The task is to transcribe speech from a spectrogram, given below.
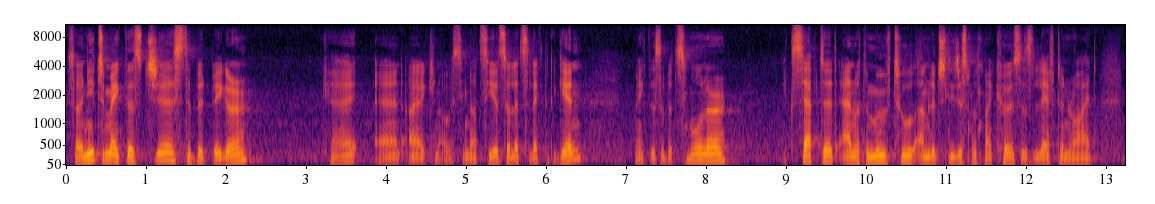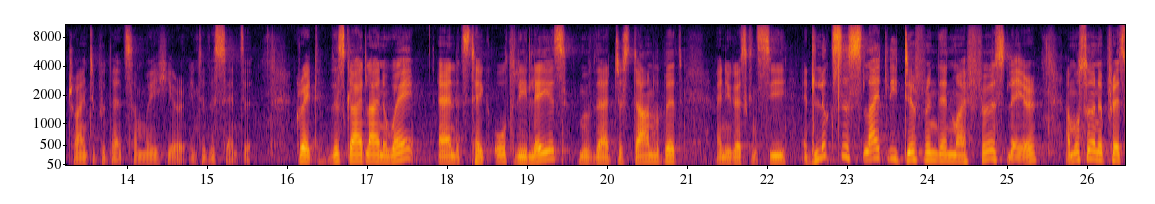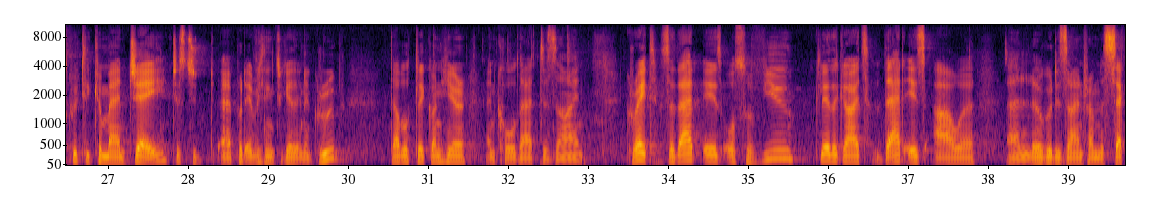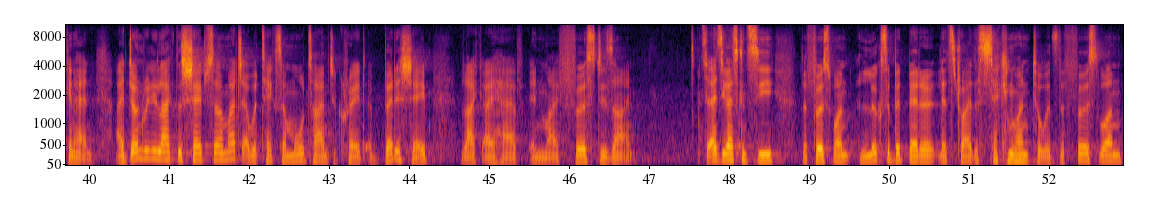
So I need to make this just a bit bigger. Okay, and I can obviously not see it, so let's select it again make this a bit smaller, accept it, and with the move tool, I'm literally just with my cursors left and right, trying to put that somewhere here into the center. Great, this guideline away, and let's take all three layers, move that just down a little bit, and you guys can see it looks slightly different than my first layer. I'm also going to press quickly Command J just to uh, put everything together in a group. Double click on here and call that design. Great, so that is also view, clear the guides. That is our uh, logo design from the second hand. I don't really like this shape so much. I would take some more time to create a better shape like I have in my first design. So as you guys can see, the first one looks a bit better. Let's try the second one towards the first one.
